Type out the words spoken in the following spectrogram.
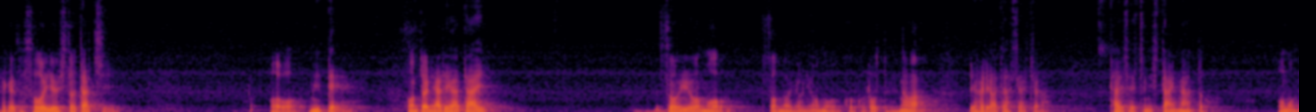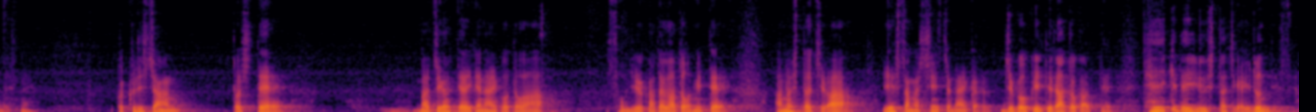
だけどそういう人たちを見て本当にありがたいそういう思うそのように思う心というのはやはり私たちは大切にしたいなと思うんですね。クリスチャンとして間違ってはいけないことはそういう方々を見てあの人たちはイエス様信じてないから地獄行きだとかって平気で言う人たちがいるんですよ。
